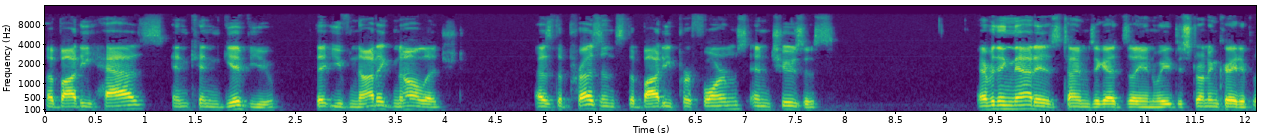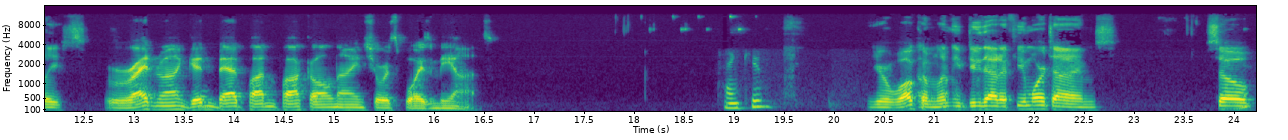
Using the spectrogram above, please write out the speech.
a body has and can give you that you've not acknowledged as the presence the body performs and chooses? Everything that is times a godzillion. We just run and create it, please. Right and wrong, good and bad, POD and POC, all nine shorts, boys and beyonds. Thank you. You're welcome. Let me do that a few more times. So,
